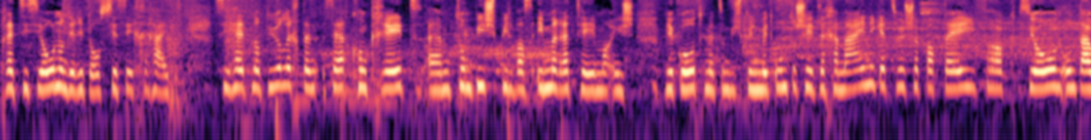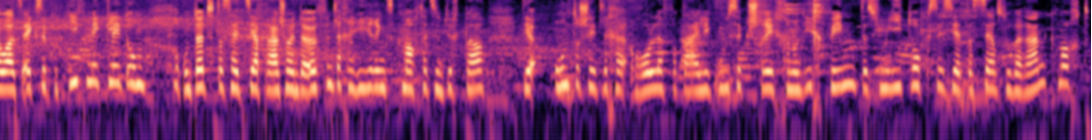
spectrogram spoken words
Präzision und ihre Dossiersicherheit. Sie hat natürlich dann sehr konkret, ähm, zum Beispiel, was immer ein Thema ist, wie geht man zum Beispiel mit unterschiedlichen Meinungen zwischen Partei, Fraktion und auch als Exekutivmitglied um. Und dort, das hat sie aber auch schon in den öffentlichen Hearings gemacht, hat sie natürlich klar die unterschiedliche Rollenverteilung rausgestrichen. Und ich finde, das war mein Eindruck, sie hat das sehr souverän gemacht.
